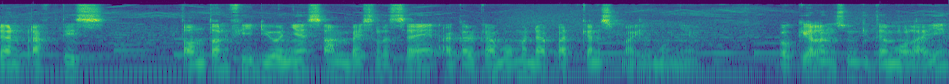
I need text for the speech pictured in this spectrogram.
dan praktis Tonton videonya sampai selesai agar kamu mendapatkan semua ilmunya Oke langsung kita mulai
